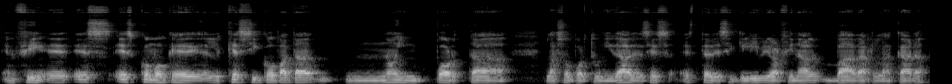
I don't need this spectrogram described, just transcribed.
en fin, e, es, es, como que el que es psicópata no importa las oportunidades, es este desequilibrio al final va a dar la cara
